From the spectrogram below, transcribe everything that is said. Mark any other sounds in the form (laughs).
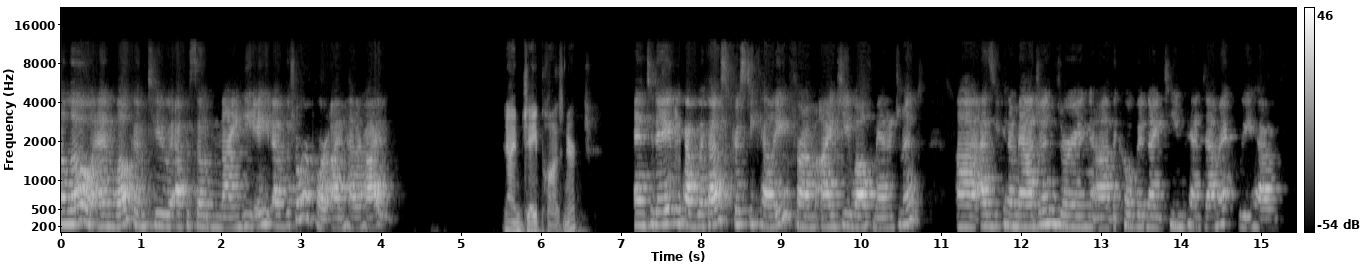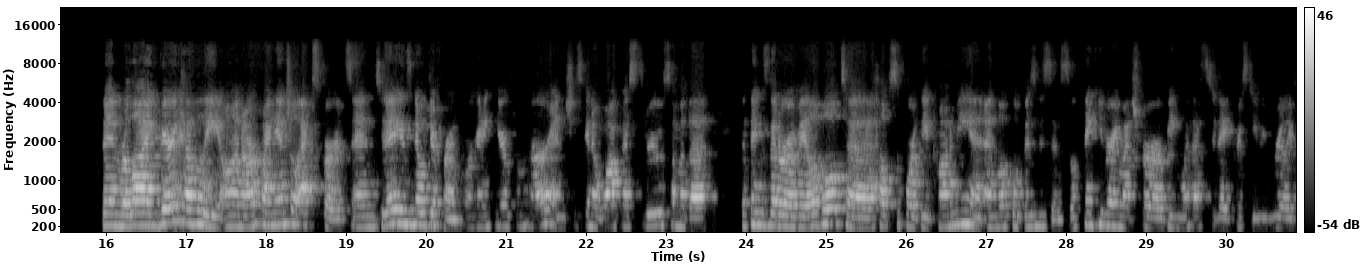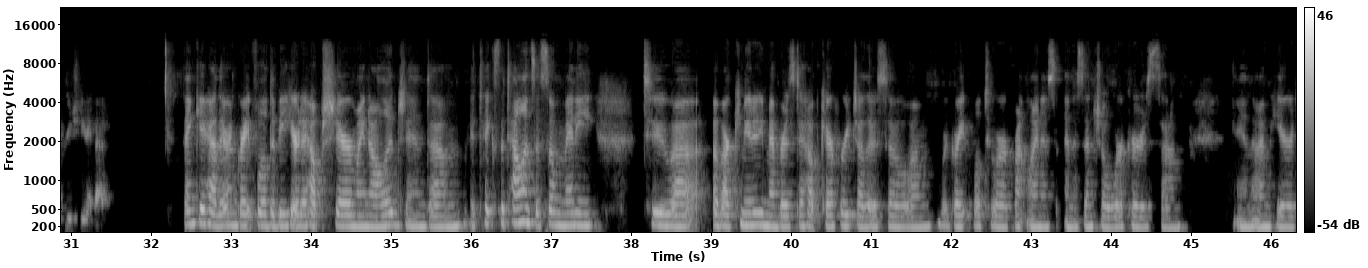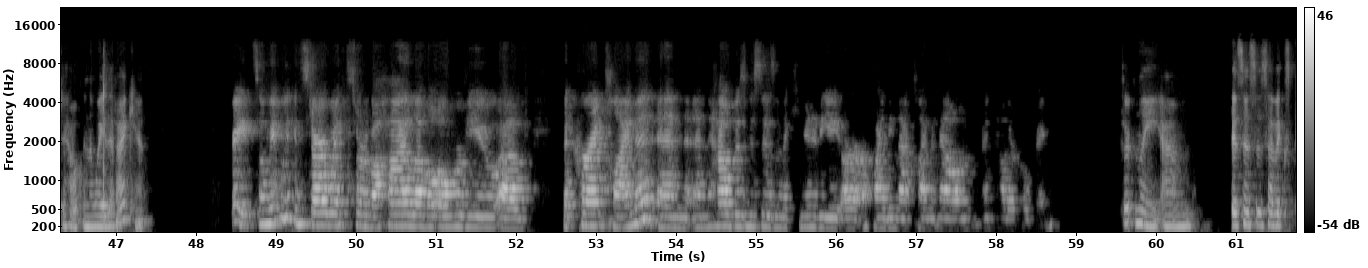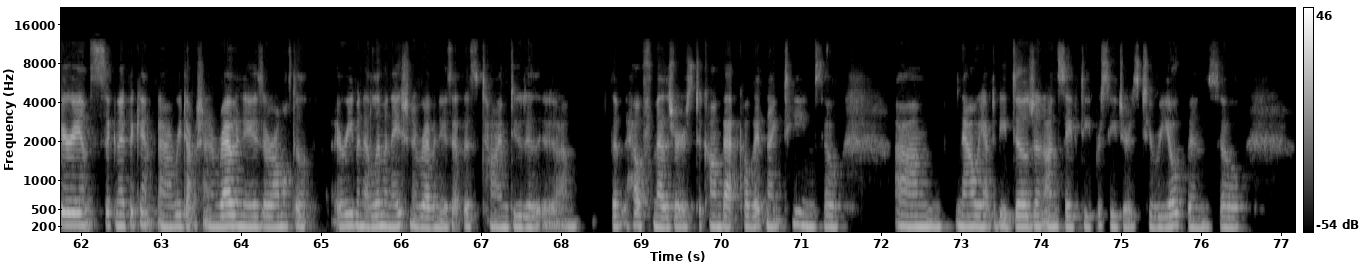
Hello and welcome to episode 98 of the Shore Report. I'm Heather Hyde. And I'm Jay Posner. And today we have with us Christy Kelly from IG Wealth Management. Uh, as you can imagine, during uh, the COVID 19 pandemic, we have been relying very heavily on our financial experts, and today is no different. We're going to hear from her, and she's going to walk us through some of the the things that are available to help support the economy and, and, local businesses. So thank you very much for being with us today, Christy. We really appreciate it. Thank you, Heather. I'm grateful to be here to help share my knowledge. And um, it takes the talents of so many to uh, of our community members to help care for each other. So um, we're grateful to our frontline and essential workers. Um, and I'm here to help in the way that I can. Great. So maybe we can start with sort of a high level overview of the current climate and, and how businesses in the community are, are finding that climate now and, and how they're coping. Certainly. Um, businesses have experienced significant uh, reduction in revenues or almost a, or even elimination of revenues at this time due to um, the health measures to combat COVID-19. So um, now we have to be diligent on safety procedures to reopen. So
